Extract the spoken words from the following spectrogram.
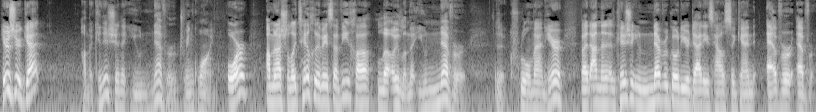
Here's your get, on the condition that you never drink wine. Or, that you never, there's a cruel man here, but on the condition you never go to your daddy's house again, ever, ever.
